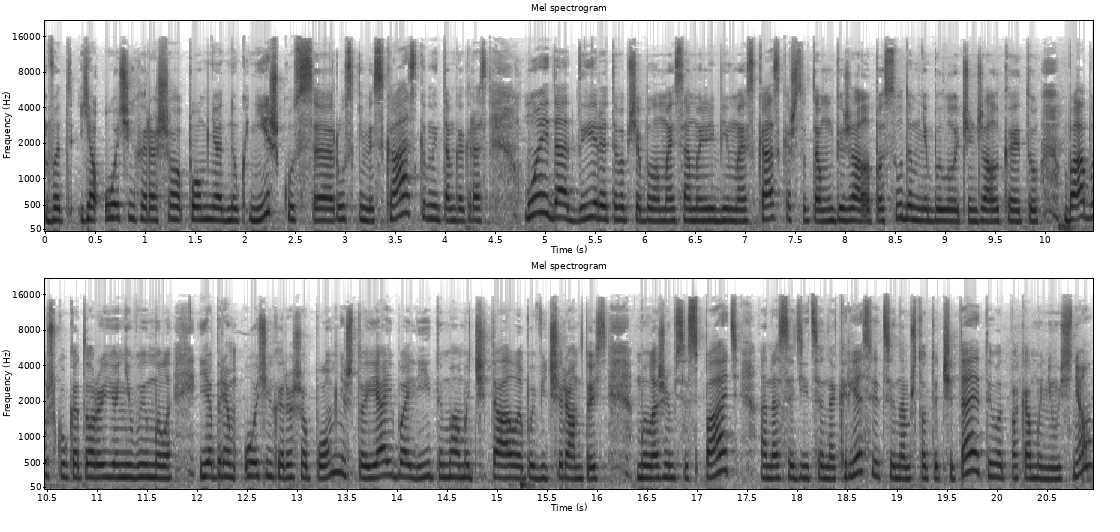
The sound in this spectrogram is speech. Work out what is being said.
Вот я очень хорошо помню одну книжку с э, русскими сказками, там как раз «Мой дадыр», это вообще была моя самая любимая сказка, что там убежала посуда, мне было очень жалко эту бабушку, которая ее не вымыла. Я прям очень хорошо помню, что я и болит, и мама читала по вечерам, то есть мы ложимся спать, она садится на креслице, нам что-то читает, и вот пока мы не уснем,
